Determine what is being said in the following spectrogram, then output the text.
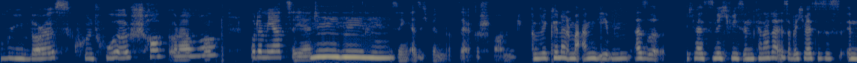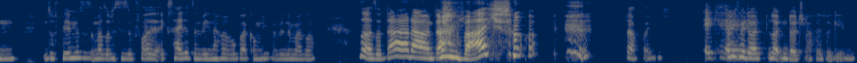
Reverse-Kulturschock oder so. Wurde mir erzählt. Mhm. Deswegen, also ich bin sehr gespannt. Aber wir können dann immer angeben. Also, ich weiß nicht, wie es in Kanada ist, aber ich weiß, dass es in, in so Filmen ist es immer so, dass sie so voll excited sind, wenn die nach Europa kommen. Ich bin immer so, so, also da, da und da war ich schon. da freue ich mich. Okay. Und ich will Deut Leuten Deutsch Nachhilfe geben.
